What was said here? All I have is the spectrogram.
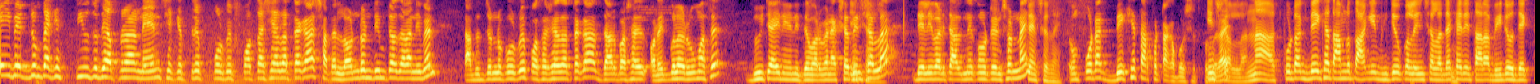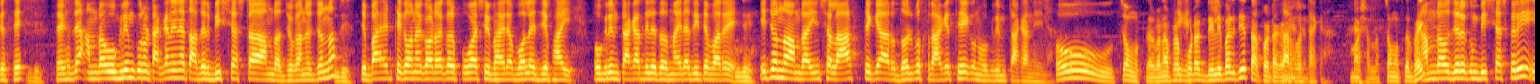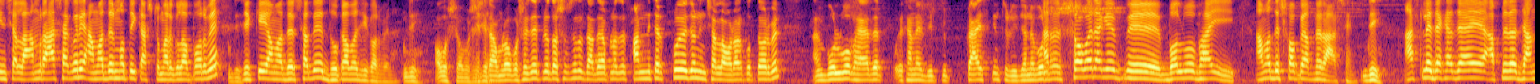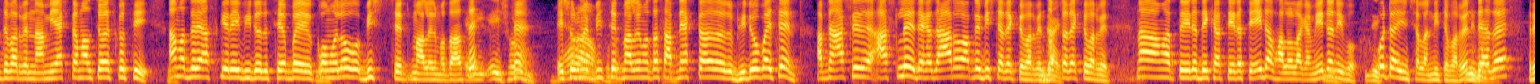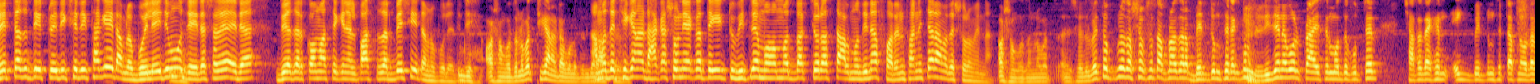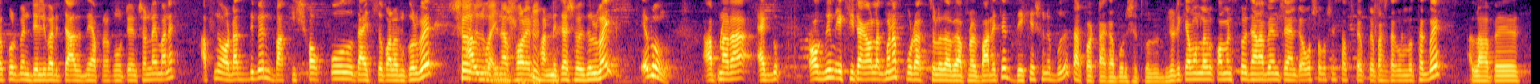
এই বেডরুম প্যাকেজটিও যদি আপনারা নেন সেক্ষেত্রে পড়বে পঁচাশি হাজার টাকা। সাথে লন্ডন ডিমটাও যারা নেবেন তাদের জন্য পড়বে পঁচাশি হাজার টাকা যার বাসায় অনেকগুলো রুম আছে দুইটাই নিয়ে নিতে পারবেন একসাথে ইনশাল্লাহ। ডেলিভারি চার্জ নিয়ে কোনো টেনশন নাই। টেনশন নাই। এবং প্রোডাক্ট দেখে তারপর টাকা পরিশোধ করবে? ইনশাল্লাহ। না প্রোডাক্ট দেখে তো আমরা তো আগে ভিডিও কলে ইনশাল্লাহ দেখাই দিই তারা ভিডিও দেখতেছে। দেখা যায় আমরা অগ্রিম কোনো টাকা নিই না তাদের বিশ্বাসটা আমরা জোগানোর জন্য। যে বাইরে থেকে অনেক অর্ডার করে প্রবাসী ভাইরা বলে যে ভাই অগ্রিম টাকা দিলে তো মাইরা দিতে পারে। এই জন্য আমরা ইনশাল্লাহ আজ থেকে আর দশ বছর আগে থেকে কোনো অগ্রিম টাকা নেই না। ও চমৎকার। মানে আপনার প্রোডাক্ট ডেলিভারি দিয়ে তারপর টাকা তারপর টাকা। মাশাল্লাহ চমৎকার ভাই। আমরাও যেরকম বিশ্বাস করি ইনশাল্লাহ আমরা আশা করি আমাদের মতোই কাস্টমারগুলা পড়বে যে কে আমাদের সাথে ধোকাবাজি করবে না। জি অবশ্যই অবশ্যই সেটা আমরা অবশ্যই যাই প্রিয় দর্শক সাথে যাদের আপনাদের ফার্নিচার প্রয়োজন ইনশাল্লাহ অর্ডার করতে পারবেন। আমি বলব ভাইয়াদের এখানে প্রাইস কিন্তু রিজনেবল আর সবার আগে বলব ভাই আমাদের শপে আপনারা আসেন। জি। আসলে দেখা যায় আপনারা জানতে পারবেন না আমি একটা মাল চয়েস করছি। আমাদের আজকের এই ভিডিওতে কম হলেও বিশ সেট মালের মতো আছে। এই- হ্যাঁ, এই শোরুমে বিশ সেট মালের মতো আছে। আপনি একটা ভিডিও পাইছেন আপনি আসে আসলে দেখা যায় আরও আপনি বিশটা দেখতে পারবেন দশটা দেখতে পারবেন। না আমার তো এটা দেখে আসছে এটা এটা ভালো লাগে আমি এটা নিব। ওটা ইনশাল্লাহ নিতে পারবেন। দেখা যায় রেটটা যদি একটু এদিক সেদিক থাকে এটা আমরা বলেই দেবো যে এটার সাথে এটা দুই হাজার কম আছে কিনা পাঁচ হাজার বেশি এটা আমরা বলে দিই জি অসংখ্য ধন্যবাদ। ঠিকানাটা বলে দিন আমাদের ঠিকানা ঢাকা শনি একটা থেকে একটু ভিতরে মোহাম্মদ বাগ চৌরাস্তা আলমদিনা ফরেন ফার্নিচার আমাদের শোরুমের নাম। অসংখ্য ধন্যবাদ শহীদুল ভাই। তো প্রিয় দর্শক সাথে আপনারা যারা বেডরুম সেট একদম রিজনেবল প্রাইসের মধ্যে খুঁজছেন সাথে দেখেন এই বেডরুম সেটটা আপনি অর্ডার করবেন ডেলিভারি চার্জ নিয়ে আপনার কোনো টেনশন নাই মানে আপনি অর্ডার দিবেন বাকি সকল দায়িত্ব পালন করবে। ভাই। ফরেন ফার্নিচার শহীদুল ভাই। এবং আপনারা একদম অগ্রিম একটি টাকাও লাগবে না প্রোডাক্ট চলে যাবে আপনার বাড়িতে। দেখে শুনে বুঝে তারপর টাকা পরিশোধ করবেন। ভিডিওটি কেমন লাগল কমেন্টস করে জানাবেন। চ্যানেলটি অবশ্যই অবশ্যই সাবস্ক্রাইব করে পাশে থাকুন অনুরোধ থাকবে। আল্লাহ হাফেজ।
